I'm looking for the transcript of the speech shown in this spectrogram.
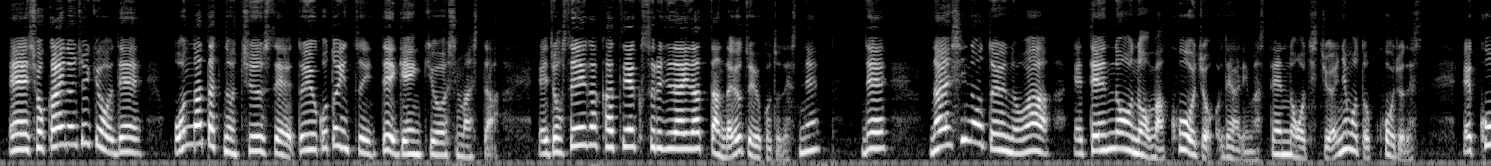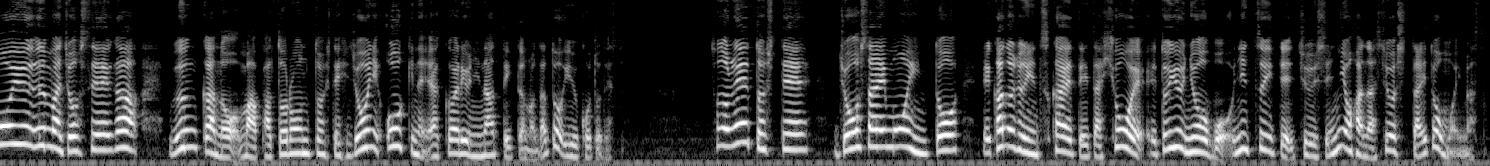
えー、初回の授業で女たちの中世ということについて言及をしました。え女性が活躍する時代だったんだよということですね。で、内親王というのはえ天皇の、まあ、皇女であります。天皇父親にもと皇女です。えこういう、まあ、女性が文化の、まあ、パトロンとして非常に大きな役割を担っていたのだということです。その例として、城西門院とえ彼女に仕えていた兵衛という女房について中心にお話をしたいと思います。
